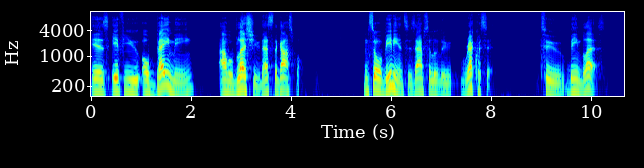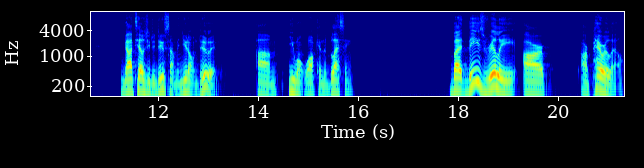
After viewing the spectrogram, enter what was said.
is if you obey me, I will bless you. That's the gospel. And so obedience is absolutely requisite to being blessed. If God tells you to do something and you don't do it, um, you won't walk in the blessing. But these really are, are parallel.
